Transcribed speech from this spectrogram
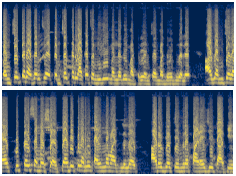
पंच्याहत्तर हजारचं पंच्याहत्तर लाखाचा निधी मंदाताई म्हात्रे यांच्या माध्यमातून झालाय. आज आमच्या गावात खूप काही समस्या आहेत. त्या देखील आम्ही ताईंना मांडलेल्या आहेत. आरोग्य केंद्र पाण्याची टाकी.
